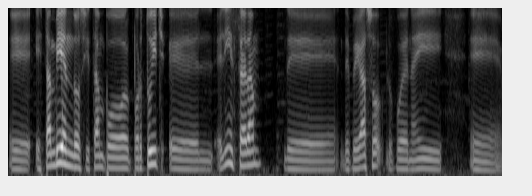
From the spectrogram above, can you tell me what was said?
Eh, están viendo, si están por, por Twitch, el, el Instagram de, de Pegaso. Lo pueden ahí eh,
